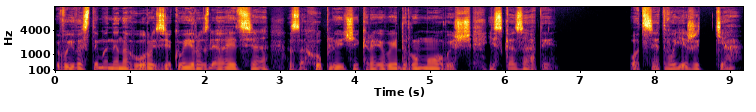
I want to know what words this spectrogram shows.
вивести мене на гору, з якої розлягається захоплюючий краєвид румовищ, і сказати: Оце твоє життя?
